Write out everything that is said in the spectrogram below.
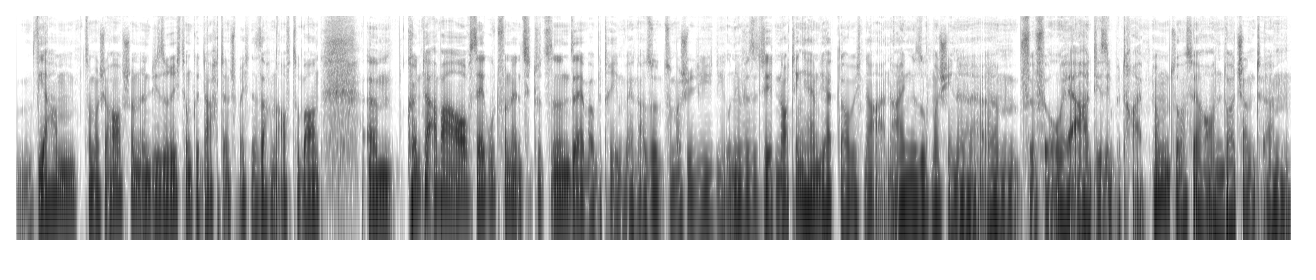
wir haben zum Beispiel auch schon in diese Richtung gedacht, entsprechende Sachen aufzubauen. Ähm, könnte aber auch sehr gut von der Institution selber betrieben werden. Also zum Beispiel die, die Universität Nottingham, die hat, glaube ich, eine, eine eigene Suchmaschine ähm, für, für OER, die sie betreibt. Ne? Und sowas wäre auch in Deutschland ähm,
